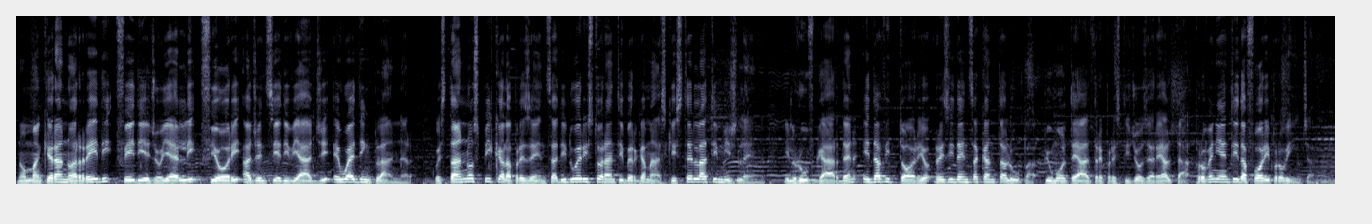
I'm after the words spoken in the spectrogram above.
Non mancheranno arredi, fedi e gioielli, fiori, agenzie di viaggi e wedding planner. Quest'anno spicca la presenza di due ristoranti bergamaschi stellati Michelin, il Roof Garden e da Vittorio Residenza Cantalupa, più molte altre prestigiose realtà provenienti da fuori provincia.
